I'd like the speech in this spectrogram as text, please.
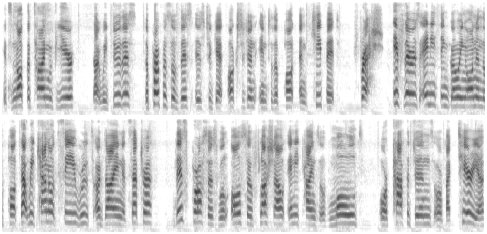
It's not the time of year that we do this. The purpose of this is to get oxygen into the pot and keep it fresh. If there is anything going on in the pot that we cannot see, roots are dying, etc., this process will also flush out any kinds of molds or pathogens or bacteria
